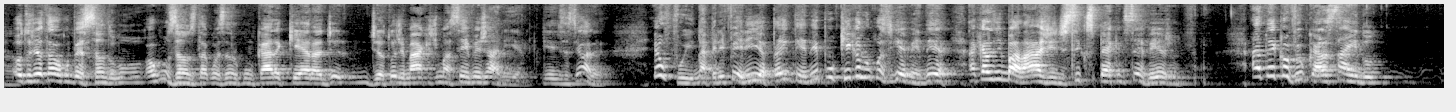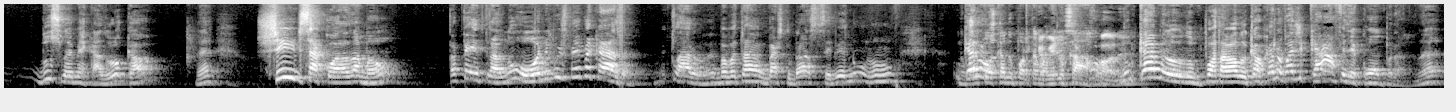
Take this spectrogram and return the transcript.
Ah. Outro dia eu estava conversando, alguns anos, eu estava conversando com um cara que era diretor de marketing de uma cervejaria. E ele disse assim: olha, eu fui na periferia para entender por que, que eu não conseguia vender aquelas embalagens de six-pack de cerveja. Até que eu vi o cara saindo do supermercado local, né, cheio de sacola na mão, para entrar no ônibus para ir para casa. Claro, vai botar embaixo do braço cerveja, não, não, o cara não vai no porta-malas do carro. Né? Não cabe no, no porta-malas do carro. O cara não vai de carro fazer compra, né?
